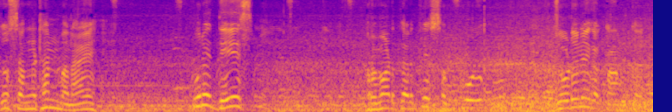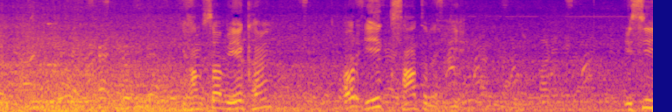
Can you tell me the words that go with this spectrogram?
जो संगठन बनाए हैं पूरे देश में भ्रमण करके सबको जोड़ने का काम कर रहे हैं। कि हम सब एक हैं और एक साथ रहिए। इसी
